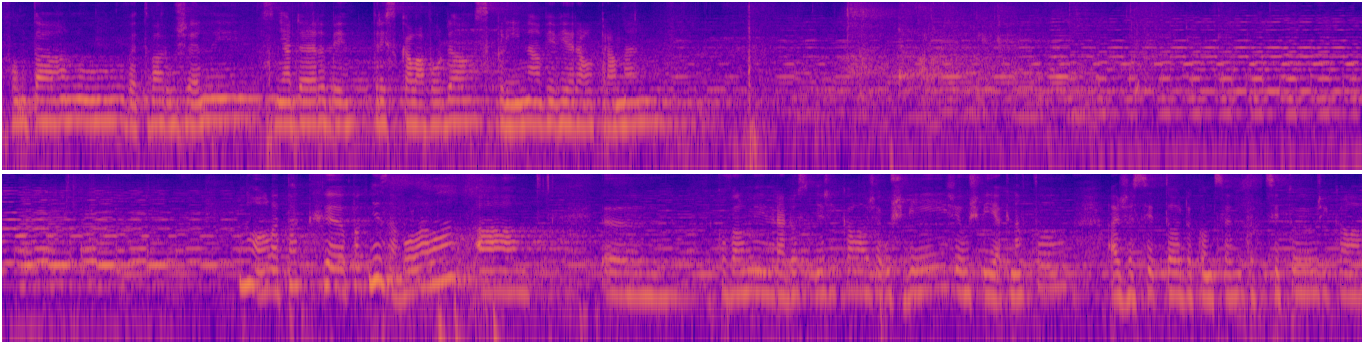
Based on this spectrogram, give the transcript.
fontánu ve tvaru ženy. Z ňader by tryskala voda, z klína vyvěral pramen. No, ale pak, pak mě zavolala a e, jako velmi radostně říkala, že už ví, že už ví, jak na to a že si to dokonce, teď cituju, říkala,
